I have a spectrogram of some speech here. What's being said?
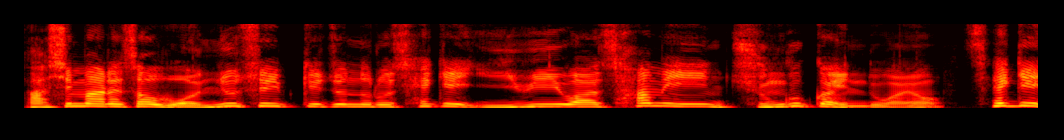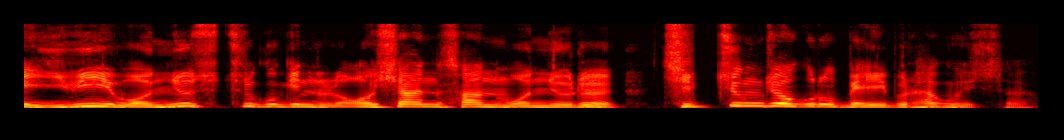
다시 말해서 원유 수입 기준으로 세계 2위와 3위인 중국과 인도가요. 세계 2위 원유 수출국인 러시아산 원유를 집중적으로 매입을 하고 있어요.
